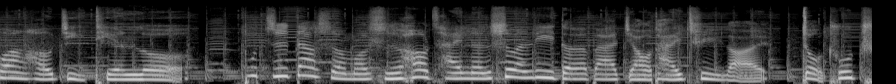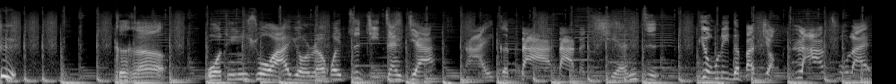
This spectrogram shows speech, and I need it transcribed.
摇晃晃好几天了，不知道什么时候才能顺利的把脚抬起来走出去。哥哥，我听说啊，有人会自己在家拿一个大大的钳子，用力的把脚拉出来，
